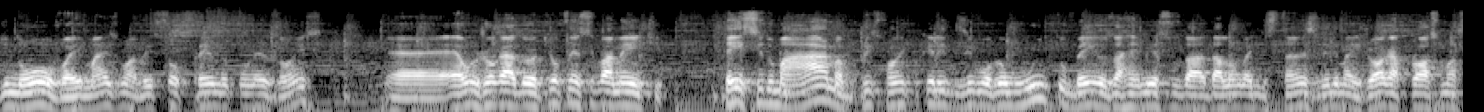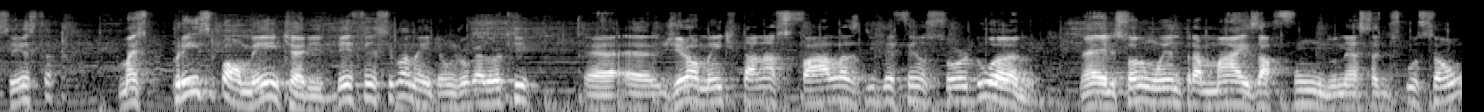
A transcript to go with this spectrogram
De novo, aí mais uma vez sofrendo com lesões. É, é um jogador que ofensivamente tem sido uma arma, principalmente porque ele desenvolveu muito bem os arremessos da, da longa distância dele, mas joga a próxima sexta. Mas principalmente, Ari, defensivamente, é um jogador que é, é, geralmente está nas falas de defensor do ano. Né? Ele só não entra mais a fundo nessa discussão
